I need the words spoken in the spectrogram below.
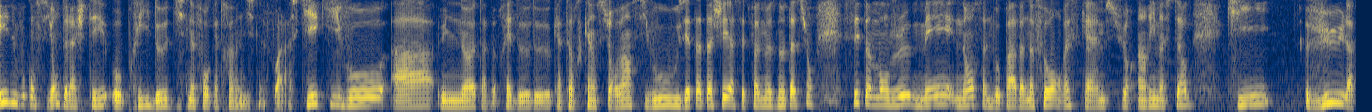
Et nous vous conseillons de l'acheter au prix de 19,99€. Voilà, ce qui équivaut à une note à peu près de, de 14-15 sur 20 si vous êtes attaché à cette fameuse notation. C'est un bon jeu, mais non, ça ne vaut pas 29€. On reste quand même sur un remastered qui, vu la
